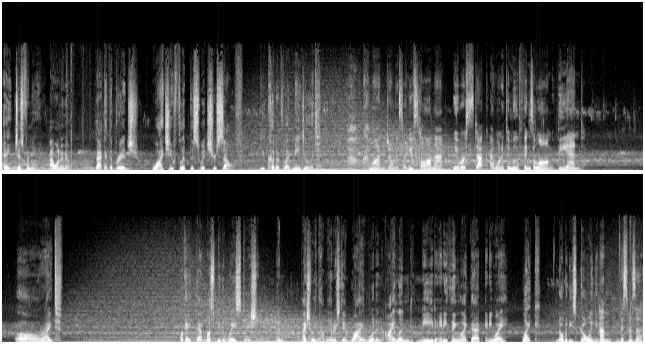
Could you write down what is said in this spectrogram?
Hey, just for me, I want to know. Back at the bridge, why'd you flip the switch yourself? You could have let me do it. Oh, come on, Jonas, are you still on that? We were stuck. I wanted to move things along. The end. All right. Okay, that must be the way station. And actually, help me understand why would an island need anything like that anyway? Like, nobody's going in. Um, this was a,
